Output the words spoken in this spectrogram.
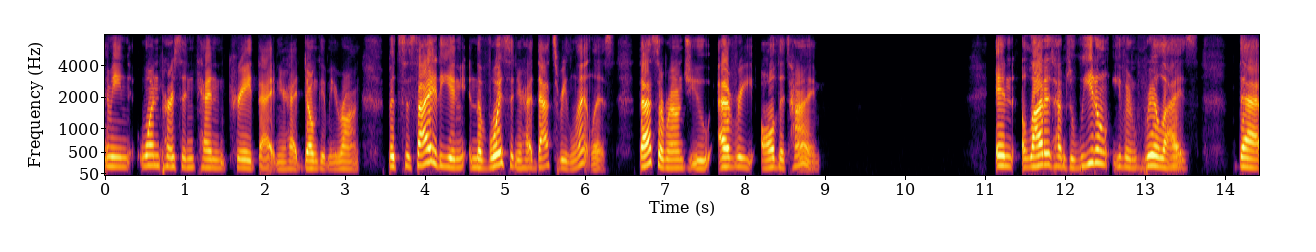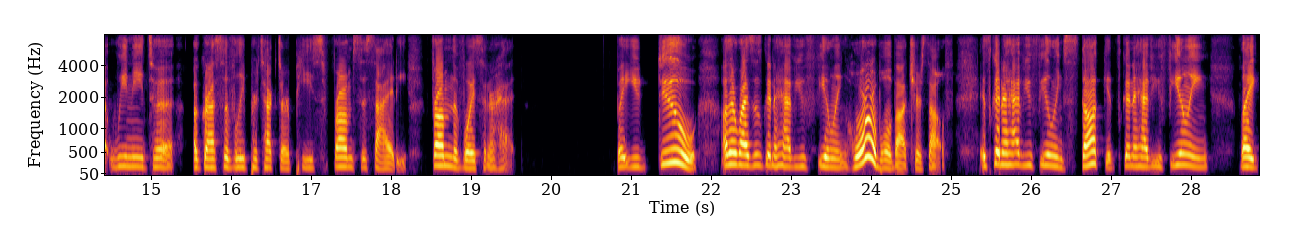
I mean, one person can create that in your head, don't get me wrong. But society and, and the voice in your head, that's relentless. That's around you every all the time. And a lot of times we don't even realize that we need to aggressively protect our peace from society, from the voice in our head. But you do. Otherwise, it's going to have you feeling horrible about yourself. It's going to have you feeling stuck. It's going to have you feeling like,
